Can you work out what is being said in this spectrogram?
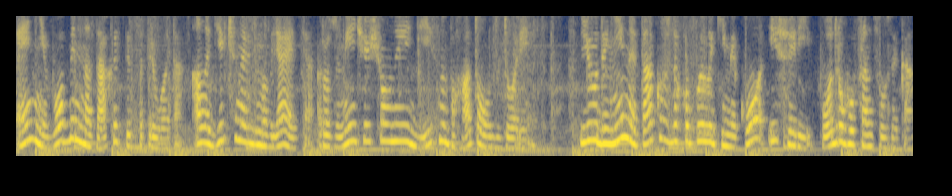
Енні в обмін на захист від патріота, але дівчина відмовляється, розуміючи, що у неї дійсно багато аудиторії. Люди Ніни також захопили Кіміко і Шері, подругу французика.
